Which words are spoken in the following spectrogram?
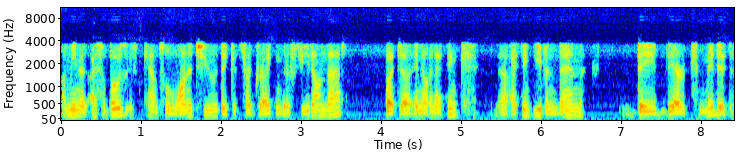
I mean, I suppose if council wanted to, they could start dragging their feet on that. But uh, you know, and I think uh, I think even then, they they are committed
